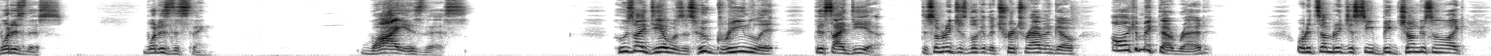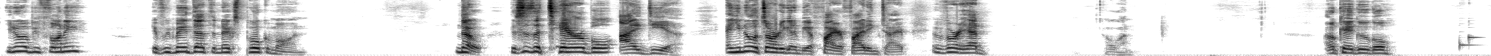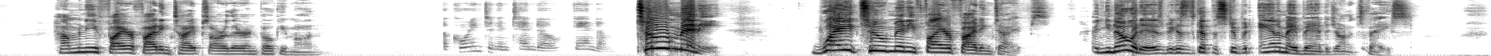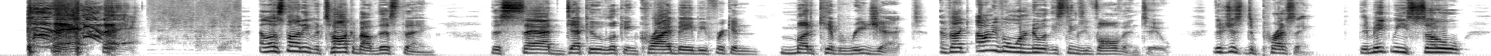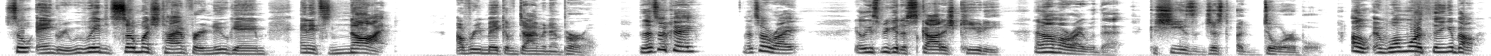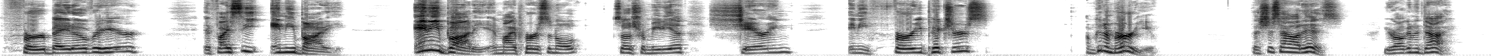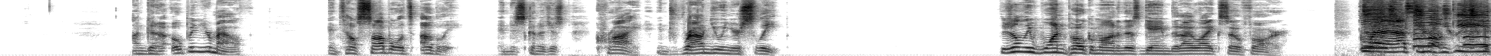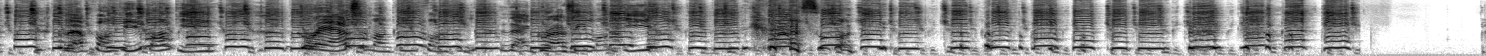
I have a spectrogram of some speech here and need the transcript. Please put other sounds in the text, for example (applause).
What is this? What is this thing? Why is this? Whose idea was this? Who greenlit this idea? Did somebody just look at the Trix Rabbit and go, oh, I can make that red? Or did somebody just see Big Chungus and like, you know it would be funny? If we made that the next Pokemon. No, this is a terrible idea. And you know it's already going to be a firefighting type. And we've already had. Hold on. Okay, Google. How many firefighting types are there in Pokemon? According to Nintendo fandom, Too many! Way too many firefighting types. And you know it is because it's got the stupid anime bandage on its face. (coughs) and let's not even talk about this thing. This sad Deku looking crybaby freaking Mudkip reject. In fact, I don't even want to know what these things evolve into. They're just depressing. They make me so, so angry. We waited so much time for a new game, and it's not a remake of Diamond and Pearl. But that's okay. That's alright. At least we get a Scottish cutie. And I'm alright with that. Because she's just adorable. Oh, and one more thing about Furbait over here. If I see anybody, anybody in my personal social media sharing any furry pictures, I'm gonna murder you. That's just how it is. You're all gonna die. I'm gonna open your mouth and tell Sobble it's ugly, and it's gonna just cry and drown you in your sleep. There's only one Pokemon in this game that I like so far. Grass monkey, that funky funky. Grass monkey funky, that grassy monkey. Grass monkey.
